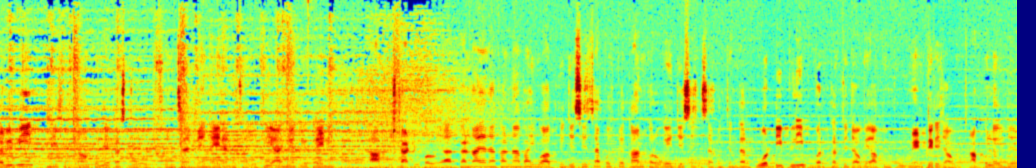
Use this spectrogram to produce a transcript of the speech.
कभी भी अपनी क्षमताओं को लेकर वो संशय में नहीं रहना चाहिए। कि यार मैं तो ये कर ही नहीं पाऊँगा आप स्टार्ट करो यार? करना या ना करना भाई, वो आपके जैसे जैसे आप उस पर काम करोगे, जैसे जैसे आप उसके अंदर वो डीपली वर्क करते जाओगे, आप इंप्रूवमेंट देखते जाओगे। आपको लगे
